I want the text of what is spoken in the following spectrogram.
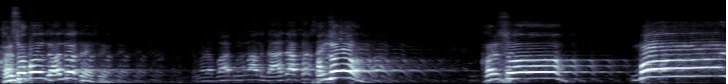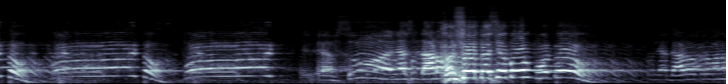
ખર્ચો બહુ જાજો થશે. તમારા બાપ ખર્ચ. સમજો? ખર્ચો મોટો મોટો. શું? શું દાડો ખર્ચો થશે બહુ મોટો. દાડો કરવાનો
